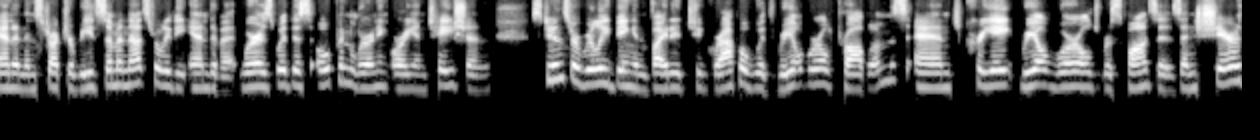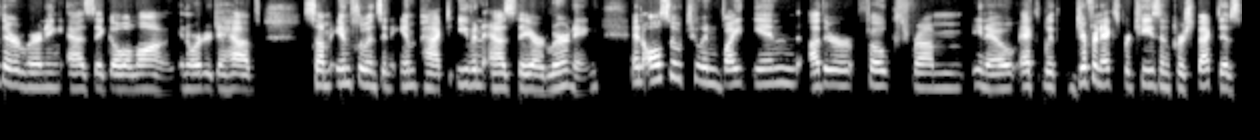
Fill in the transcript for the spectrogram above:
and an instructor reads them and that's really the end of it whereas with this open learning orientation students are really being invited to grapple with real world problems and create real world responses and share their learning as they go along in order to have some influence and impact even as they are learning. And also to invite in other folks from you know ex- with different expertise and perspectives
